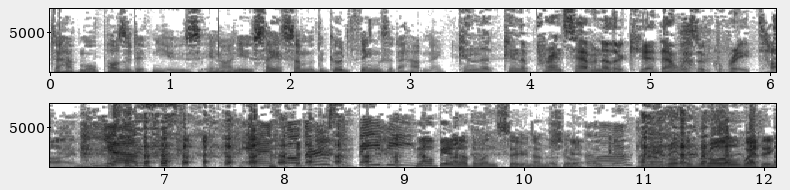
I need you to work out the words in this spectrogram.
to have more positive news in our news. Say yeah. some of the good things that are happening." Can the can the prince have another kid? That was a great time. yes. and well, there's a baby. There'll be another one soon, I'm okay, sure. Oh, Okay. Oh, okay. And a, ro- a royal wedding.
